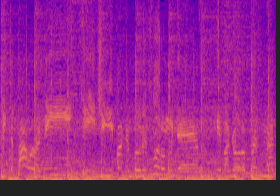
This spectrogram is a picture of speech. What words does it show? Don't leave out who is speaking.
Speaker 1: to beat the power of D. T.G. fucking Buddhist foot on the gas. If I go to prison,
